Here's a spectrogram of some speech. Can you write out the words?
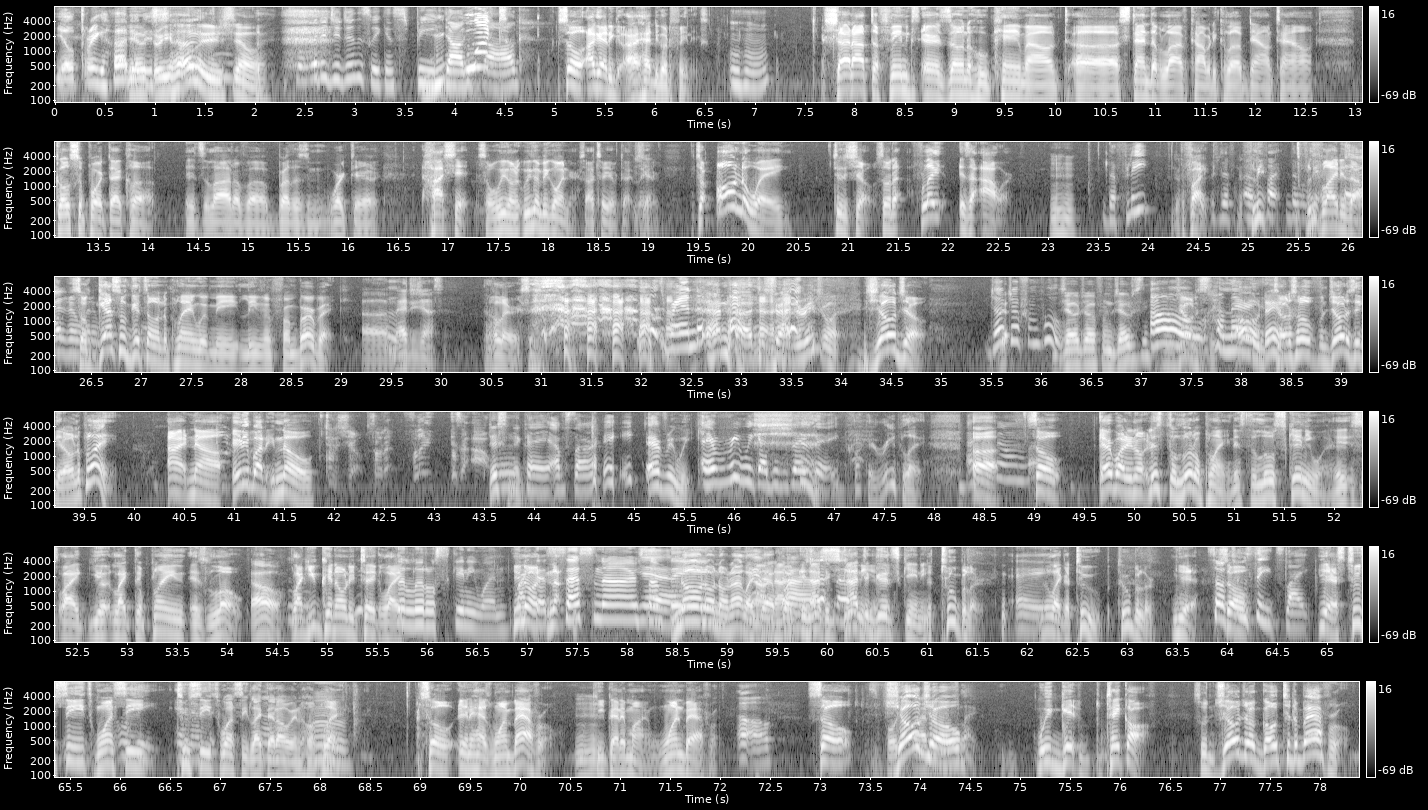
Yo, 300. your is 300 is showing. So what did you do this weekend? Speed dog What? dog. So I got to. I had to go to Phoenix. Mhm. Shout out to Phoenix, Arizona, who came out. Uh, Stand Up Live Comedy Club downtown. Go support that club. It's a lot of uh, brothers and work there. Hot shit. So we're gonna we're gonna be going there. So I'll tell you about that later. So on the way to the show. So the flight is an hour. Mhm. The fleet. The fight. The, The fleet. uh, The flight is I don't know out. So guess who gets on the plane with me leaving from Burbank? Uh, Magic Johnson. Hilarious. That was random. I know. I just tried to reach one. JoJo. JoJo from who? JoJo from Jodeci. Oh, Jodeci. hilarious. Oh, damn. Jonas Hope from Jodeci get on the plane. All right, now anybody know to the show? So the flight is an hour. This nigga Okay, I'm sorry. every week. Every week I do the same thing. fucking replay. Uh, so everybody know this is the little plane. It's the little skinny one. It's like you like the plane is low. Oh. Like you can only take like the little skinny one, You like know, a not- Cessna or Yeah. something. no no no not like No, that. not- but it's not just the- not the good skinny. The tubular. Hey. Like a tube. Tubular. Yeah. So, two seats, like Yeah, two seats, one seat, seat, and two seats, one seat, like that all in the whole plane. So and it has one bathroom. Keep that in mind. One bathroom. uh oh. So JoJo, we get take off. So JoJo go to the bathroom.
